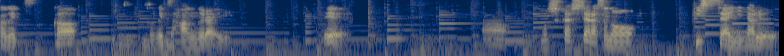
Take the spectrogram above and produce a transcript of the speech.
ヶ月か1ヶ月半ぐらいで、あもしかしたらその1歳になる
